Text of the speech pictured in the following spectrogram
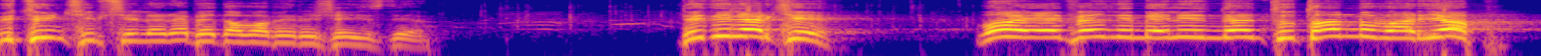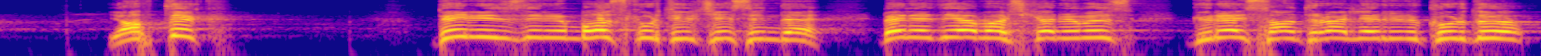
bütün çiftçilere bedava vereceğiz diye. Dediler ki, vay efendim elinden tutan mı var yap. Yaptık. Denizli'nin Bozkurt ilçesinde belediye başkanımız güneş santrallerini kurdu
